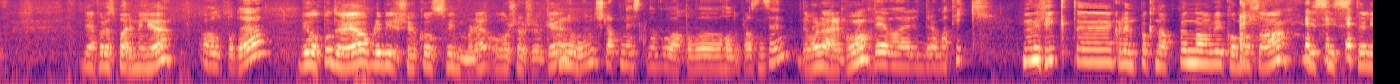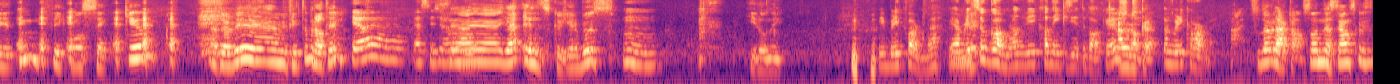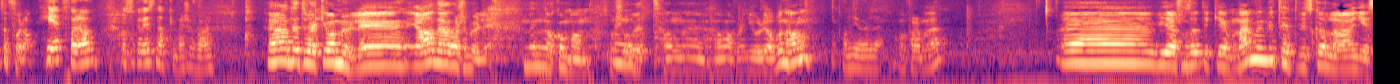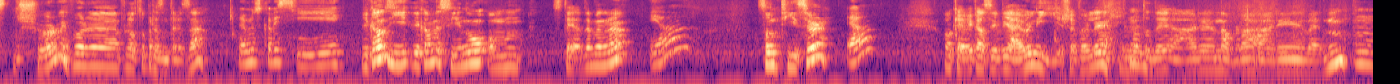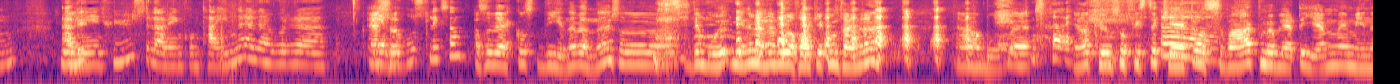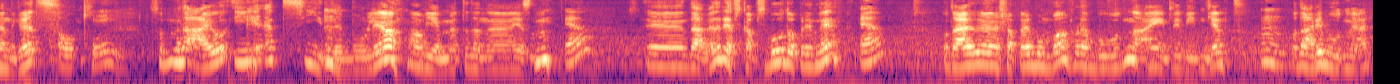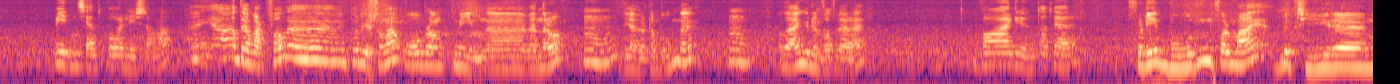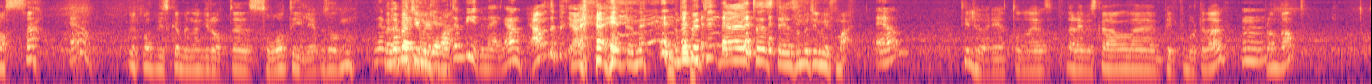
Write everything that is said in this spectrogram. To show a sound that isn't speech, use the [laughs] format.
Det er for å spare miljø. Og holdt på å dø. Vi holdt på å dø ja, og bli bilsjuke og svimle og sjøsjuke. Noen slapp nesten å gå av på holdeplassen sin. Det var nære på. Det var dramatikk. Men vi fikk det klemt på knappen når vi kom oss av i siste liten. Fikk med oss sekken. Jeg tror vi, vi fikk det bra til. Ja, ja, ja. Jeg jeg, jeg elsker å kjøre buss. mm. Ironi. Vi blir kvalme. Vi har blitt så gamle at vi kan ikke sitte bakerst. Og vi blir kvalme. Nei, så det har vi lært av. Så neste gang skal vi sitte foran. Helt foran. Og så skal vi snakke med sjåføren. Ja, det tror jeg ikke var mulig. Ja, det var kanskje mulig. Men nok om han. For så vidt. Han, eh, han gjorde jobben, han. Han gjorde det. Og ferdig med det. Eh, vi er som sagt ikke hjemme, nei, men vi tenkte vi skal la gjesten sjøl uh, få lov til å presentere seg. Ja, men skal vi si Vi kan, si, vi kan vel si noe om stedet, mener du? Ja? Som teaser? Ja? Ok, vi kan si vi er jo Lier, selvfølgelig. I med Mm. det er eh, navla her i verden. Mm. Er vi i et hus, eller er vi i en container, eller hvor uh, Hjemme hos, liksom? altså, vi er ikke hos dine venner, så bor, mine venner bor i hvert fall ikke i konteinere. Jeg har, bo, jeg, jeg har kun sofistikerte og svært møblerte hjem i min vennekrets. Okay. Så, men det er jo i et sidebolig av hjemmet til denne gjesten. Ja. Eh, det er vel en redskapsbod opprinnelig. Ja. Og der eh, slapp jeg bomba, for der boden er egentlig viden kjent. Mm. Og det er i boden vi er. Viden kjent på Lierstranda? Eh, Ja, det er i hvert fall eh, på Lyrstranda, og blant mine venner òg. Mm. De har hørt om boden, det. Mm. Og det er en grunn for at vi er her. Hva er grunnen til at vi er her? Fordi boden for meg betyr masse. Ja. Uten at vi skal begynne å gråte så tidlig i episoden. Det, Men men det betyr mye for meg. å begynne med en gang. Ja, men det, be- [laughs] jeg er helt enig. Men det, betyr, det er et sted som betyr mye for meg. Ja. Tilhørighet, og det, er det vi skal eh, pirke bort i dag, Mm. blant annet.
